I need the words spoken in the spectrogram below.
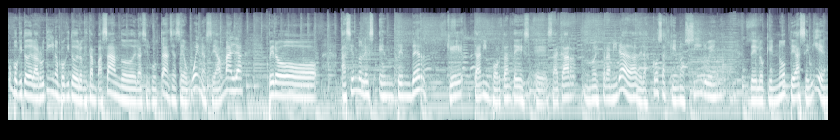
un poquito de la rutina, un poquito de lo que están pasando, de las circunstancias, sea buena, sea mala, pero haciéndoles entender que tan importante es eh, sacar nuestra mirada de las cosas que nos sirven de lo que no te hace bien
